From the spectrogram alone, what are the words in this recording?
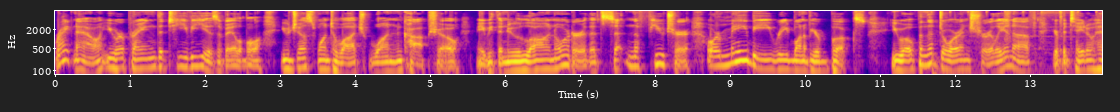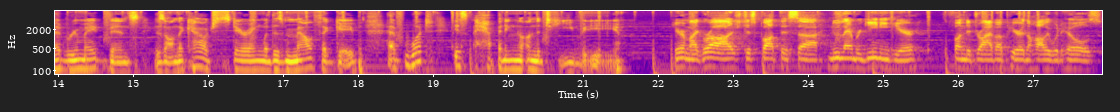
Right now, you are praying the TV is available. You just want to watch one cop show, maybe the new Law and Order that's set in the future, or maybe read one of your books. You open the door, and surely enough, your potato head roommate Vince is on the couch staring with his mouth agape at what is happening on the TV. Here in my garage, just bought this uh, new Lamborghini here. Fun to drive up here in the Hollywood Hills.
